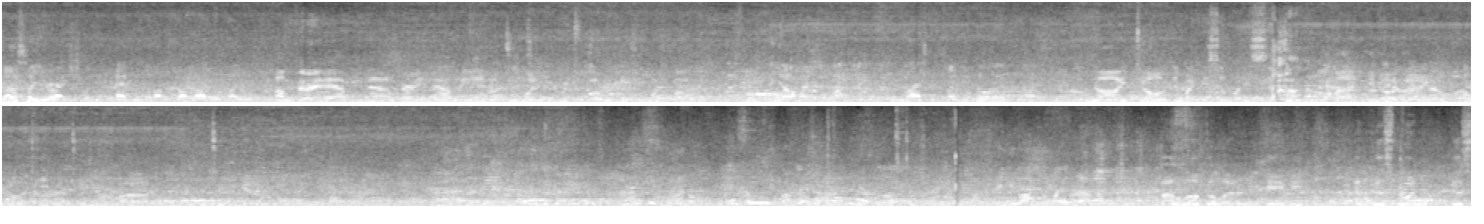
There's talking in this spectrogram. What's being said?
So I say you're actually happy that I stopped by your place. I'm very happy, man. I'm very happy. And did you want, which photo did you want to buy? And y'all have some like plastic fill in. No, I don't. There might be somebody sitting, but you know, they'll, they'll, they'll keep it to you uh, until you get it home. and you like the letter out of it. I love the letter you gave me, and this one, this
